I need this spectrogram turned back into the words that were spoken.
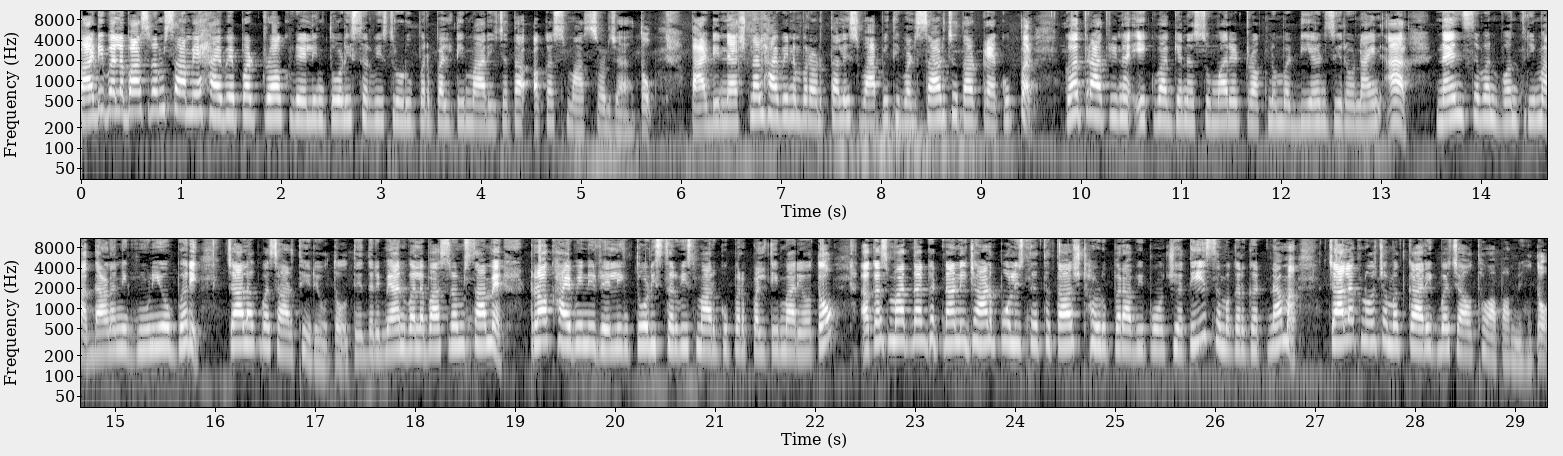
પાડી વલ્લભાશ્રમ સામે હાઈવે પર ટ્રક રેલિંગ તોડી સર્વિસ રોડ ઉપર પલટી મારી જતા અકસ્માત સર્જાયો હતો. પારડી નેશનલ હાઈવે નંબર અડતાલીસ વાપીથી વલસાડ જતા ટ્રેક ઉપર ગત રાત્રિના એક વાગ્યાના સુમારે truck number DN zero nine R nine seven one થ્રીમાં દાણાની ગુણીઓ ભરી ચાલક પસાર થઈ રહ્યો હતો. તે દરમિયાન વલ્લભાશ્રમ સામે ટ્રક હાઈવેની રેલિંગ તોડી સર્વિસ માર્ગ ઉપર પલટી માર્યો હતો. અકસ્માતના ઘટનાની જાણ પોલીસને થતાં સ્થળ ઉપર આવી પહોંચી હતી. સમગ્ર ઘટનામાં ચાલકનો ચમત્કારિક બચાવ થવા પામ્યો હતો.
